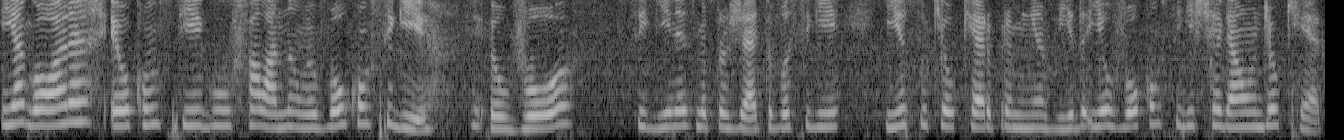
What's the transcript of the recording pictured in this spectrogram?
E agora eu consigo falar: não, eu vou conseguir, eu vou seguir nesse meu projeto, eu vou seguir isso que eu quero para minha vida e eu vou conseguir chegar onde eu quero.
